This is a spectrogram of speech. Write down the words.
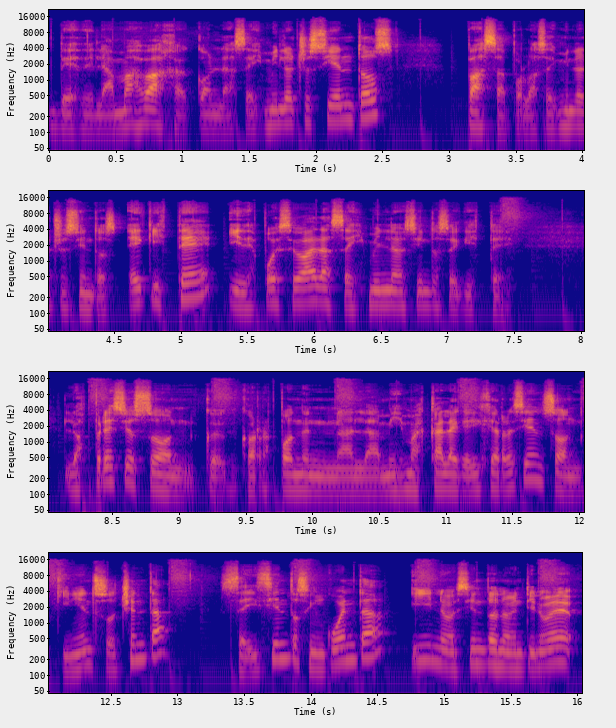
desde la más baja con la 6800, pasa por la 6800 XT y después se va a la 6900 XT. Los precios son, que corresponden a la misma escala que dije recién, son 580, 650 y 999.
